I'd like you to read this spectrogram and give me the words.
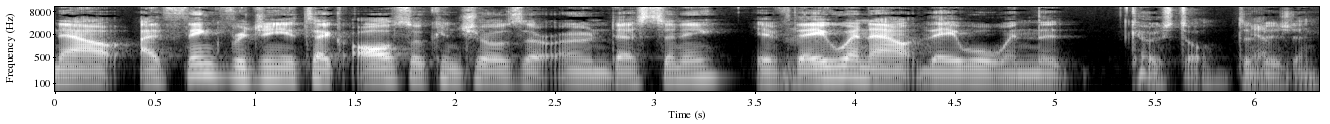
Now, I think Virginia Tech also controls their own destiny. If they win out, they will win the Coastal Division.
